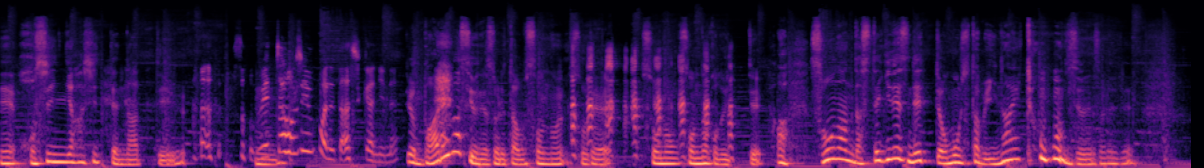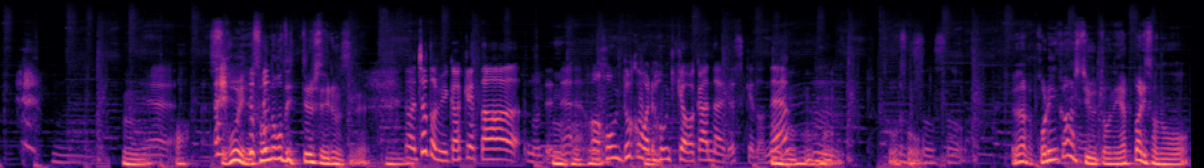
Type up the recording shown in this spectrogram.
ね保身に走ってんなっていう。そうめっちゃ欲しいっぽいね確かにね。いやバレますよねそれ多分そのそれ。そのそんなこと言って。あそうなんだ素敵ですねって思う人多分いないと思うんですよねそれで、うん。うん。ね。あすごいねそんなこと言ってる人いるんですね、うん。まあちょっと見かけたのでねうんうんうん、まあ、どこまで本気かわかんないですけどね。うんうんうんうんそうそう。そうそうでなんかこれに関して言うとねやっぱりその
